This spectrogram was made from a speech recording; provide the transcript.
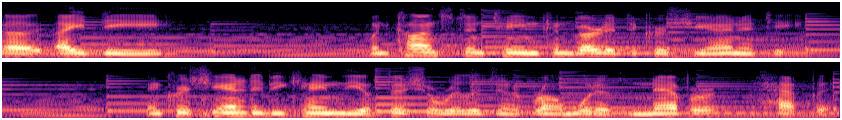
uh, AD when Constantine converted to Christianity and Christianity became the official religion of Rome would have never happened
